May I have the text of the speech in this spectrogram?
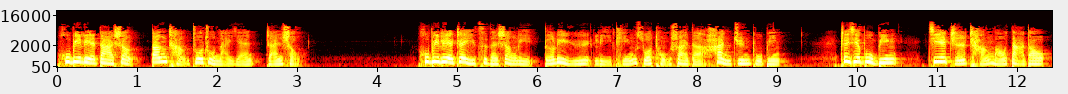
忽必烈大胜，当场捉住乃颜斩首。忽必烈这一次的胜利得力于李廷所统帅的汉军步兵，这些步兵皆执长矛大刀。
